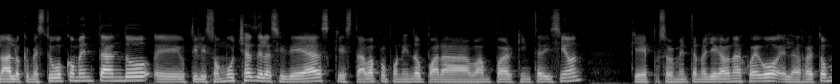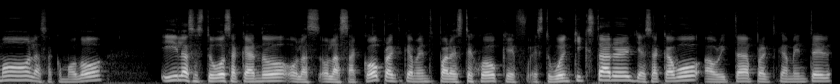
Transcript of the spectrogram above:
a lo que me estuvo comentando, eh, utilizó muchas de las ideas que estaba proponiendo para Vampire Quinta Edición, que pues obviamente no llegaron al juego, él las retomó, las acomodó y las estuvo sacando o las, o las sacó prácticamente para este juego que estuvo en Kickstarter, ya se acabó, ahorita prácticamente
